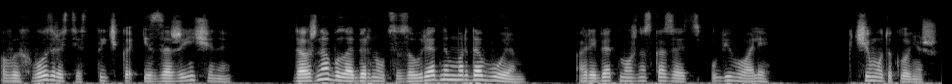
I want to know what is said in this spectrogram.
В их возрасте стычка из-за женщины должна была обернуться заурядным мордобоем, а ребят, можно сказать, убивали. К чему ты клонишь?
